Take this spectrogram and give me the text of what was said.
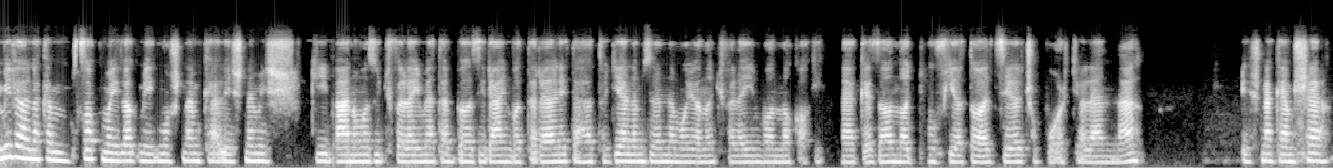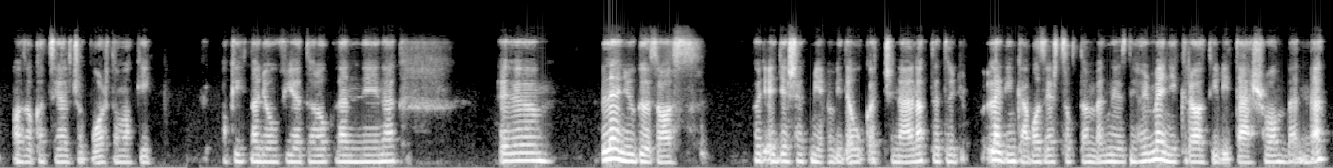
mivel nekem szakmailag még most nem kell, és nem is kívánom az ügyfeleimet ebbe az irányba terelni, tehát hogy jellemzően nem olyan ügyfeleim vannak, akiknek ez a nagyon fiatal célcsoportja lenne, és nekem se azok a célcsoportom, akik, akik nagyon fiatalok lennének. Lenyűgöz az, hogy egyesek milyen videókat csinálnak, tehát hogy leginkább azért szoktam megnézni, hogy mennyi kreativitás van benne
